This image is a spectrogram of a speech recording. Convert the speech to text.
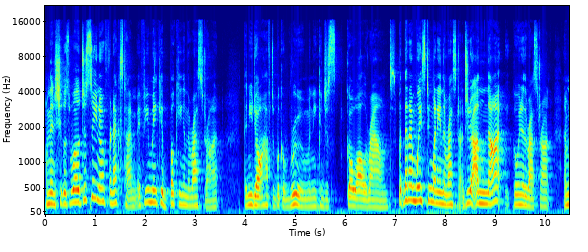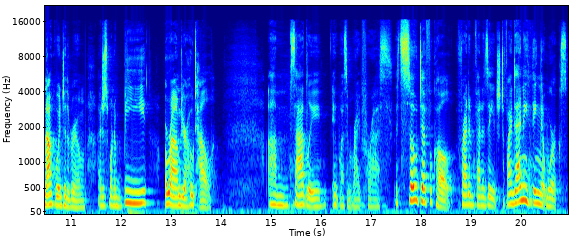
And then she goes, Well, just so you know, for next time, if you make a booking in the restaurant, then you don't have to book a room and you can just go all around. But then I'm wasting money in the restaurant. You know, I'm not going to the restaurant. I'm not going to the room. I just want to be around your hotel. Um, sadly, it wasn't right for us. It's so difficult, Fred and Fenna's age, to find anything that works.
